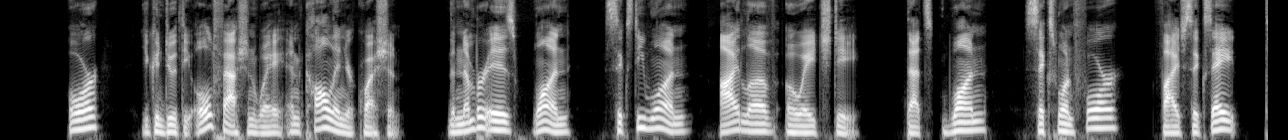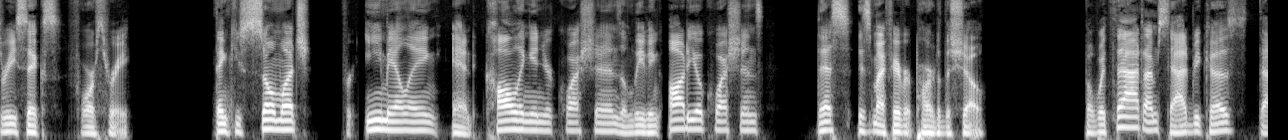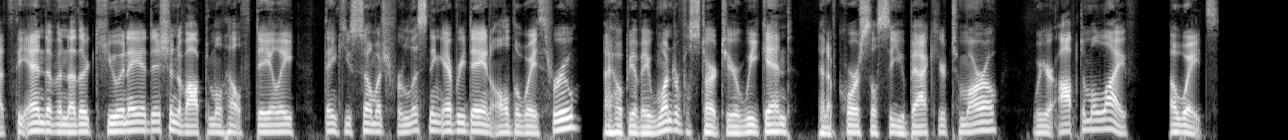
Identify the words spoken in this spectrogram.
Or you can do it the old fashioned way and call in your question. The number is 1 61 I love OHD. That's 1 614 568 3643. Thank you so much for emailing and calling in your questions and leaving audio questions. This is my favorite part of the show. But with that, I'm sad because that's the end of another Q&A edition of Optimal Health Daily. Thank you so much for listening every day and all the way through. I hope you have a wonderful start to your weekend. And of course, I'll see you back here tomorrow where your optimal life awaits.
